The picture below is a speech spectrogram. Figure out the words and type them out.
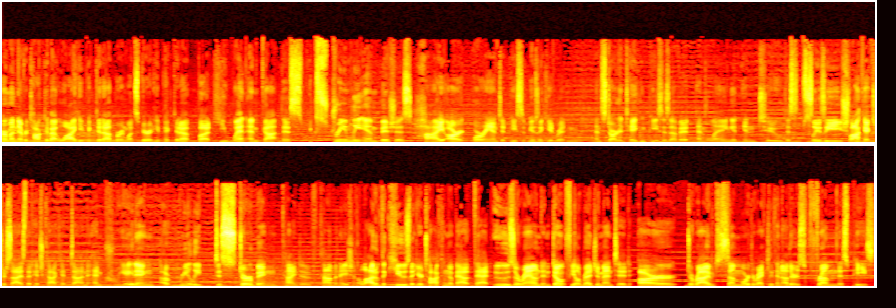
Herrmann never talked about why he picked it up or in what spirit he picked it up, but he went and got this extremely ambitious, high art oriented piece of music he'd written and started taking pieces of it and laying it into this sleazy schlock exercise that Hitchcock had done and creating a really disturbing kind of combination. A lot of the cues that you're talking about that ooze around and don't feel regimented are derived some more directly than others from this piece.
